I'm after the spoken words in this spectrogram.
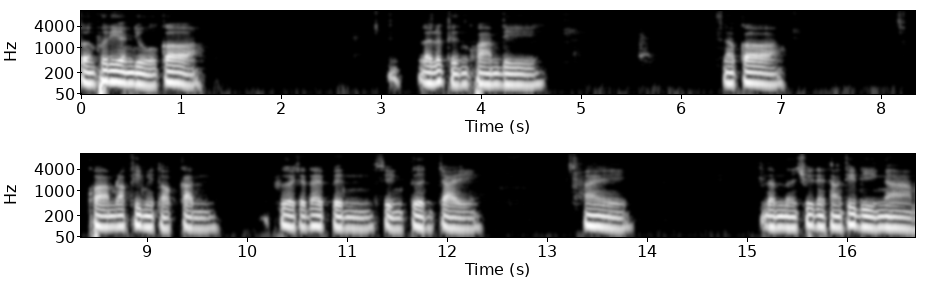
ส่วนผู้ที่ยังอยู่ก็ระลึกถึงความดี แล้วก็ความรักที่มีต่อกัน เพื่อจะได้เป็นสิ่งเตือนใจ ให้ดำเนินชีวิตในทางที่ดีงาม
